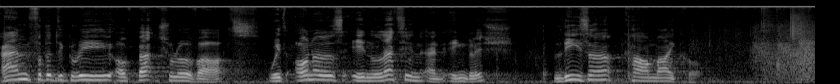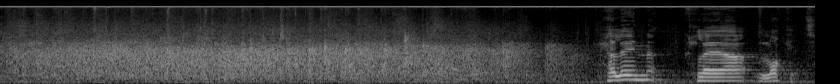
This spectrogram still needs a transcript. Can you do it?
And for the degree of Bachelor of Arts with honours in Latin and English, Lisa Carmichael. Helen Claire Lockett.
